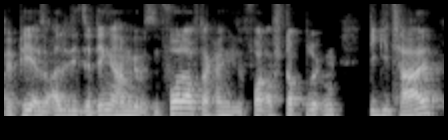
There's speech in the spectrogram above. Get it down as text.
pp. Also alle diese Dinge haben einen gewissen Vorlauf, da kann ich nicht sofort auf Stopp drücken. Digital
